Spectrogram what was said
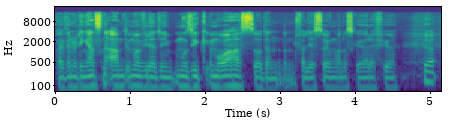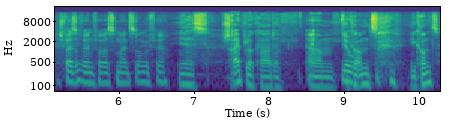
Weil wenn du den ganzen Abend immer wieder die Musik im Ohr hast, so, dann, dann verlierst du irgendwann das Gehör dafür. Ja, ich weiß auf jeden Fall, was du meinst, so ungefähr. Yes. Schreibblockade. Ähm, wie kommt's? Wie kommt's?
